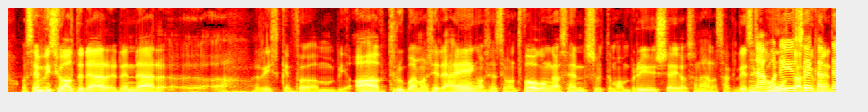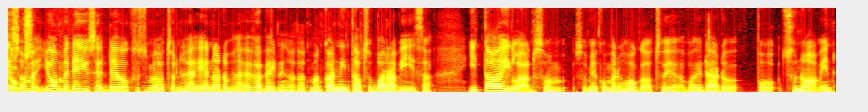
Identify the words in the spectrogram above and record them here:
Och sen finns ju alltid där, den där uh, risken för att man blir avtrubbad. Man ser det här en gång, sen ser man två gånger, sen slutar man bry sig och sådana här saker. Det är Nej, och det är ju säkert det som, ja, men det är ju det är också som är alltså här, en av de här övervägningarna att man kan inte alltså bara visa. I Thailand, som, som jag kommer ihåg, alltså jag var ju där då på tsunamin.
